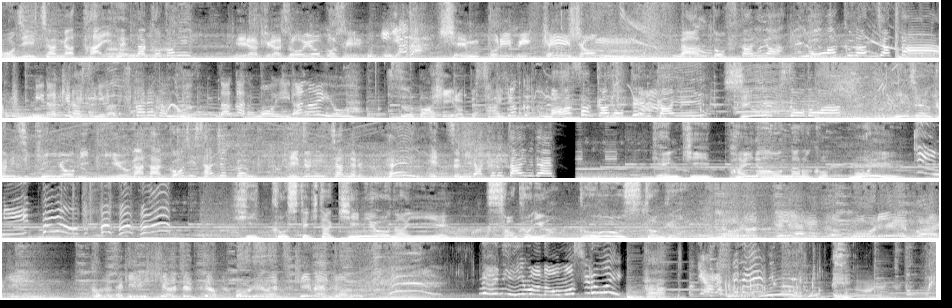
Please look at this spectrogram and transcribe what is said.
おじいちゃんが大変なことに。ミラキュラスをよこせ。嫌だ！シンプリフィケーションなんと2人が弱くなっちゃった。ミラキュラスには疲れたの。だからもういらないよ。スーパーヒーローって最悪まさかの展開。新エピソードは29日金曜日夕方5時30分。ディズニーチャンネル「Hey! It's ミラクルタイム」で。元気いっぱいな女の子モリー。引っ越してきた奇妙な家そこにはゴーストが。呪ってやるぞ森エマギこの先一生ずっと俺は付きまとう。何今の面白い。は？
